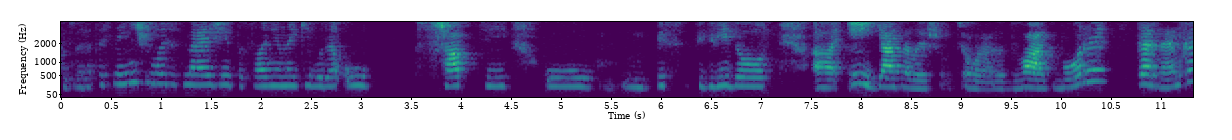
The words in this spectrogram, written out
підписатись на інші мої соцмережі, посилання на які буде у шапці, у під, відео. І я залишу цього разу два збори Стерненка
